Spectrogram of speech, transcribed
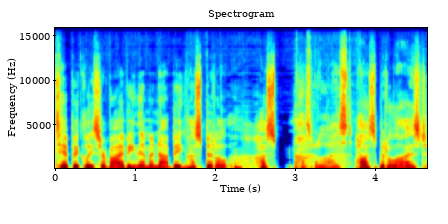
typically surviving them and not being hospital hosp- Hospitalized. hospitalized.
